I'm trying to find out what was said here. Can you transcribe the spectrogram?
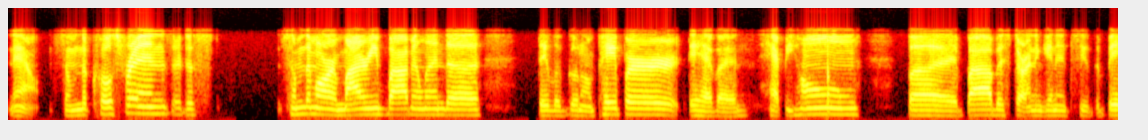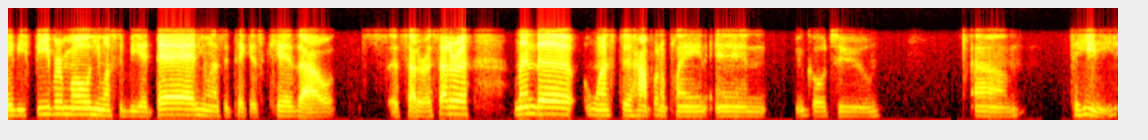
Now, some of the close friends are just, some of them are admiring Bob and Linda. They look good on paper. They have a happy home. But Bob is starting to get into the baby fever mode. He wants to be a dad. He wants to take his kids out, et cetera, et cetera. Linda wants to hop on a plane and go to um, Tahiti.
